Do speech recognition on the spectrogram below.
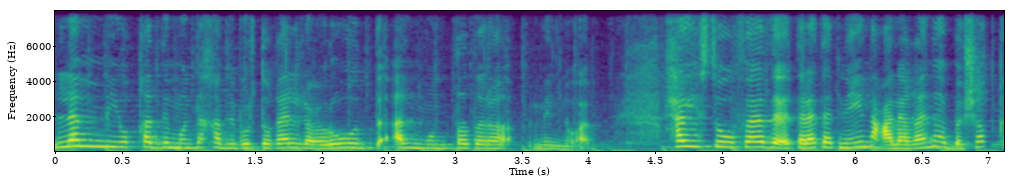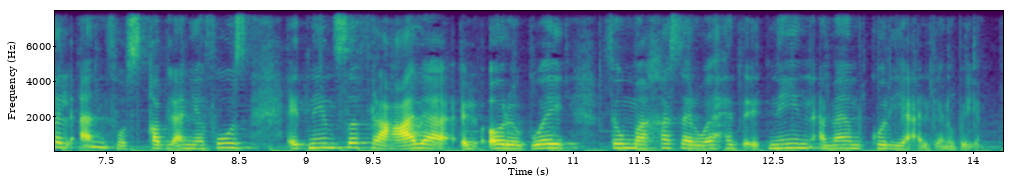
لم يقدم منتخب البرتغال العروض المنتظرة منه أب حيث فاز 3-2 على غانا بشق الأنفس قبل أن يفوز 2-0 على الأوروغواي ثم خسر 1-2 أمام كوريا الجنوبية.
